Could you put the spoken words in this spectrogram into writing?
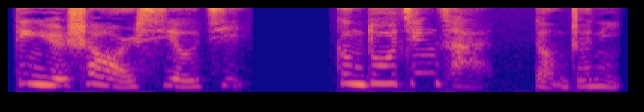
订阅《少儿西游记》，更多精彩等着你。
